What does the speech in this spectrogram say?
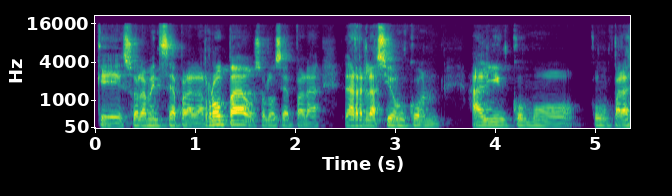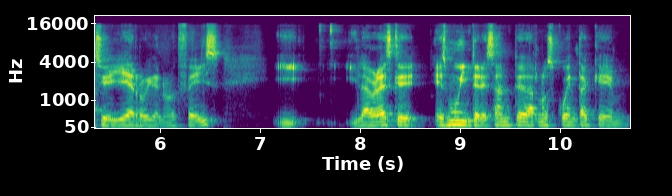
que solamente sea para la ropa o solo sea para la relación con alguien como, como Palacio de Hierro y de North Face. Y, y la verdad es que es muy interesante darnos cuenta que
